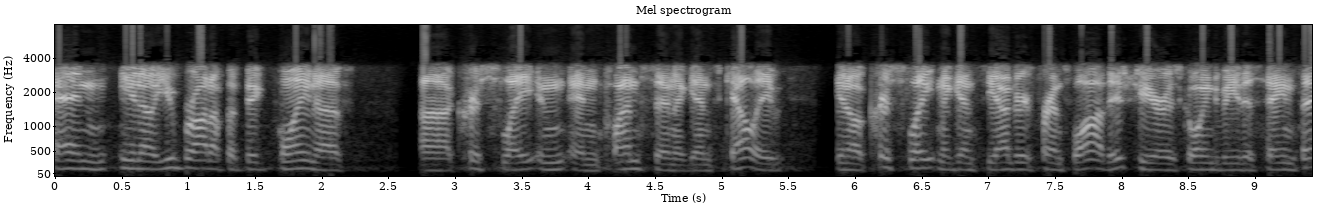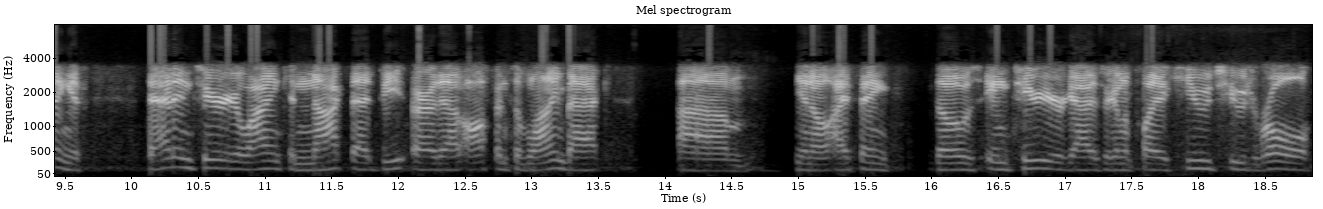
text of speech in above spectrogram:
and you know, you brought up a big point of uh, Chris Slayton and Clemson against Kelly. You know, Chris Slayton against Deondre Francois this year is going to be the same thing. If that interior line can knock that deep or that offensive line back um, you know, I think those interior guys are going to play a huge, huge role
